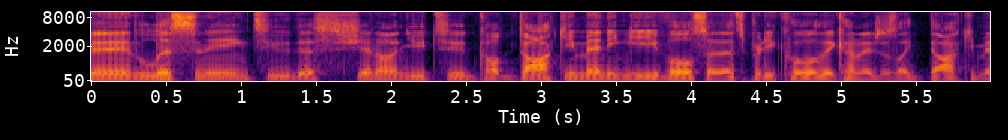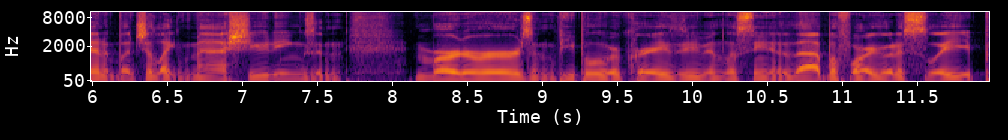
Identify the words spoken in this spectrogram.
been listening to this shit on YouTube called Documenting Evil, so that's pretty cool. They kind of just like document a bunch of like mass shootings and murderers and people who are crazy. Been listening to that before I go to sleep.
